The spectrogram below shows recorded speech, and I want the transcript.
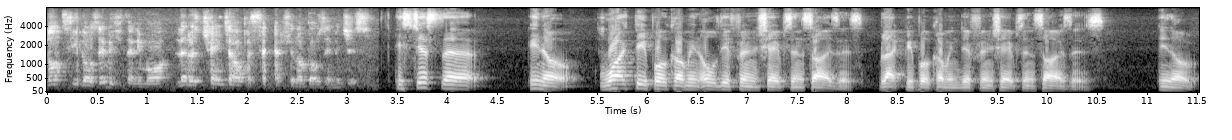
not see those images anymore, let us change our perception of those images. It's just, uh, you know, white people come in all different shapes and sizes. Black people come in different shapes and sizes. You know,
